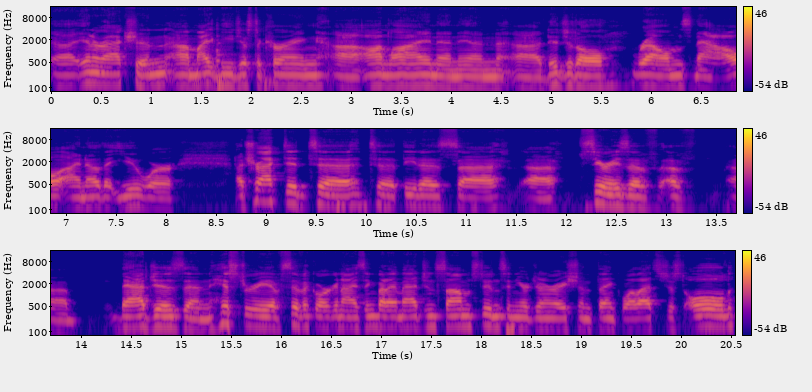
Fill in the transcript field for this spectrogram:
uh, interaction uh, might be just occurring uh, online and in uh, digital realms now. I know that you were attracted to, to Theda's uh, series of, of badges and history of civic organizing, but I imagine some students in your generation think, well, that's just old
